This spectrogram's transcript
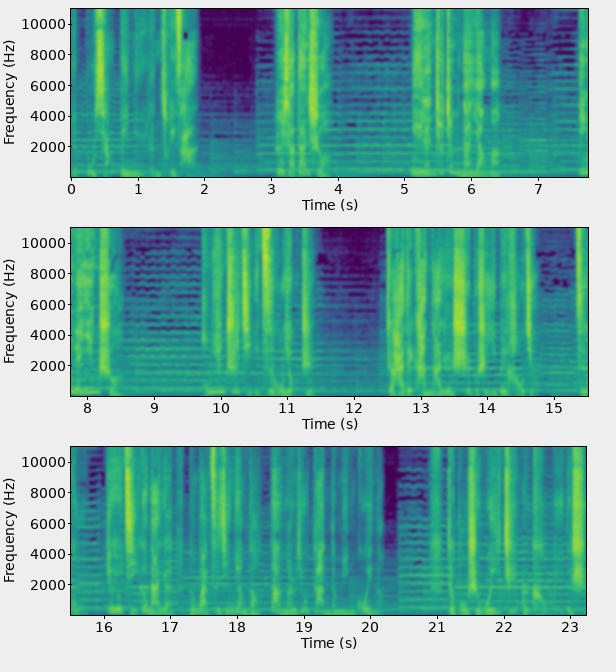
也不想被女人摧残。芮小丹说：“女人就这么难养吗？”丁元英说：“红颜知己自古有之，这还得看男人是不是一杯好酒。自古又有几个男人能把自己酿到淡而又淡的名贵呢？这不是为之而可为的事，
